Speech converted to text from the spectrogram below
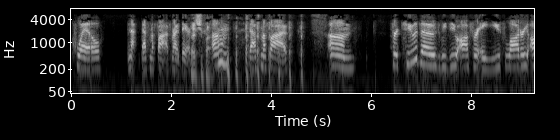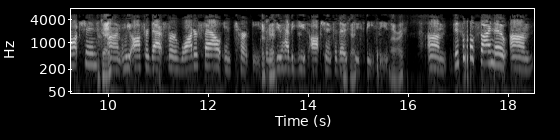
quail, and that, that's my five right there. That's your five. Um, that's my five. Um, for two of those, we do offer a youth lottery option. Okay. Um, we offer that for waterfowl and turkey. So we do have a youth option for those Okay. two species. All right. Um, just a little side note, um,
